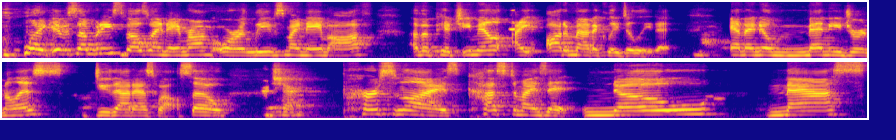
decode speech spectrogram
Like if somebody spells my name wrong or leaves my name off of a pitch email i automatically delete it. And i know many journalists do that as well. So For sure. personalize customize it. No mass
